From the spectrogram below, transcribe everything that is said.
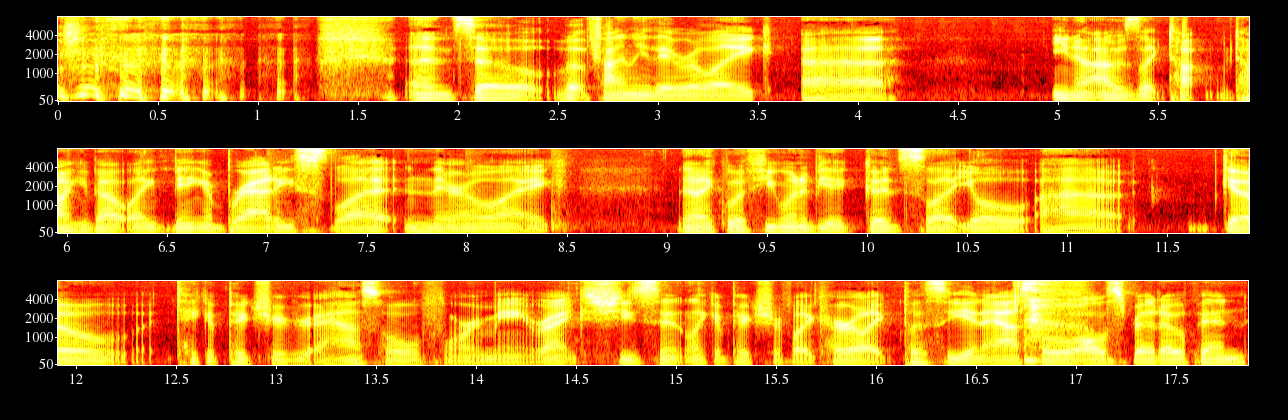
and so, but finally they were like, uh, you know, I was like talk, talking about like being a bratty slut, and they're like, they're like, well, if you want to be a good slut, you'll uh, go take a picture of your asshole for me, right? 'Cause she sent like a picture of like her like pussy and asshole all spread open,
